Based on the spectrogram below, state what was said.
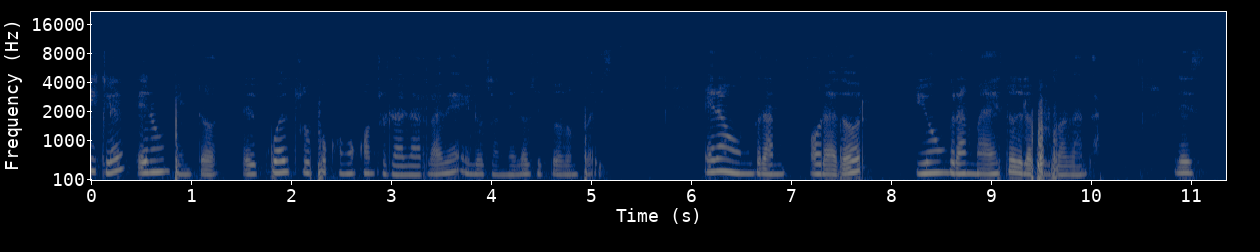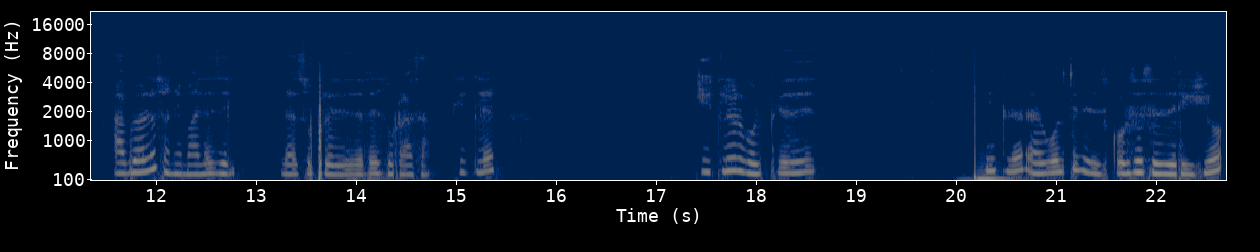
Hitler era un pintor, el cual supo cómo controlar la rabia y los anhelos de todo un país. Era un gran orador y un gran maestro de la propaganda. Les habló a los animales de la superioridad de su raza. Hitler, Hitler golpeó de Hitler al golpe de discurso se dirigió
